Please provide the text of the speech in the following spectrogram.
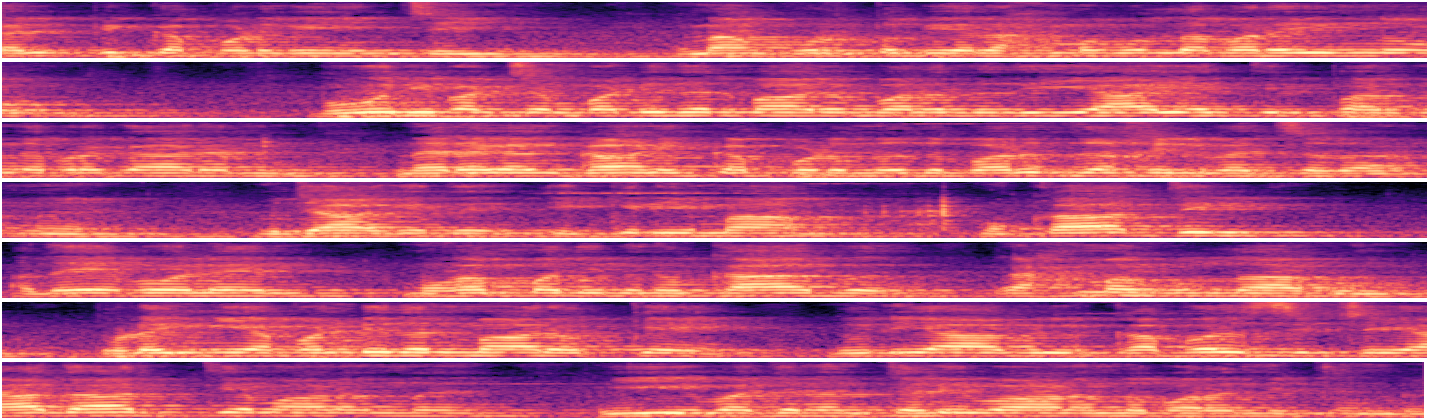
കൽപ്പിക്കപ്പെടുകയും ചെയ്യും ഇമാം കുർത്തുബി റഹ്മുള്ള പറയുന്നു ഭൂരിപക്ഷം പണ്ഡിതന്മാരും പറഞ്ഞത് ഈ ആയത്തിൽ പറഞ്ഞ പ്രകാരം നരകം കാണിക്കപ്പെടുന്നത് ബർദഹിൽ വെച്ചതാണ്. മുജാഹിദ് ഇക്രിമ മുഖാത്തിൽ അതേപോലെ മുഹമ്മദ് ബിനുഖാബ് റഹ്മുല്ലാഹും തുടങ്ങിയ പണ്ഡിതന്മാരൊക്കെ ദുനിയാവിൽ കബർ ശിക്ഷ യാഥാർത്ഥ്യമാണെന്ന് ഈ വചനം തെളിവാണെന്ന് പറഞ്ഞിട്ടുണ്ട്.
